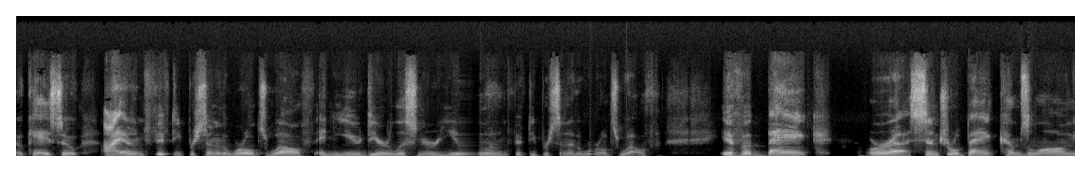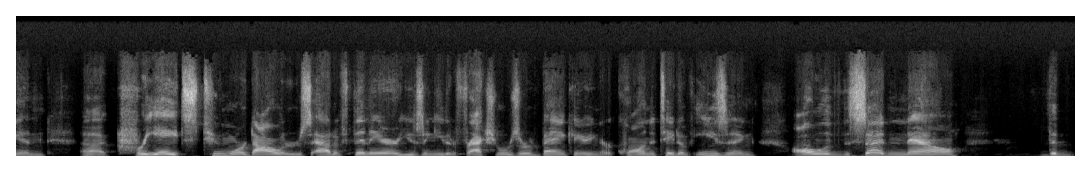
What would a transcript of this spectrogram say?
Okay, so I own 50% of the world's wealth, and you, dear listener, you own 50% of the world's wealth. If a bank or a central bank comes along and uh, creates two more dollars out of thin air using either fractional reserve banking or quantitative easing, all of the sudden now the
